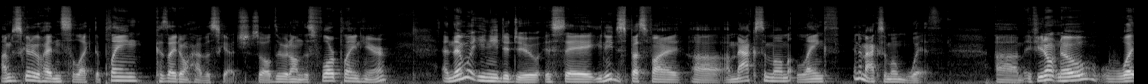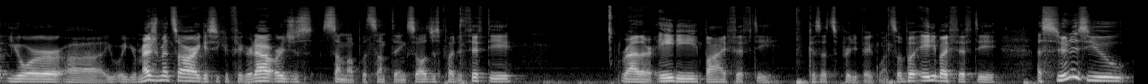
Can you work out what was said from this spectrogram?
I'm just going to go ahead and select the plane because I don't have a sketch. So I'll do it on this floor plane here. And then what you need to do is say you need to specify uh, a maximum length and a maximum width. Um, if you don't know what your uh, what your measurements are, I guess you can figure it out or just sum up with something. So I'll just put in 50, rather 80 by 50 because that's a pretty big one. So I'll 80 by 50. As soon as you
